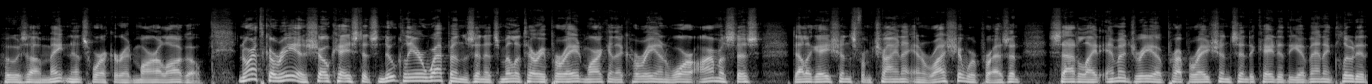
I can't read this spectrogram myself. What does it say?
who is a maintenance worker at Mar-a-Lago. North Korea showcased its nuclear weapons in its military parade marking the Korean War armistice. Delegations from China and Russia were present. Satellite imagery of preparations indicated the event included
